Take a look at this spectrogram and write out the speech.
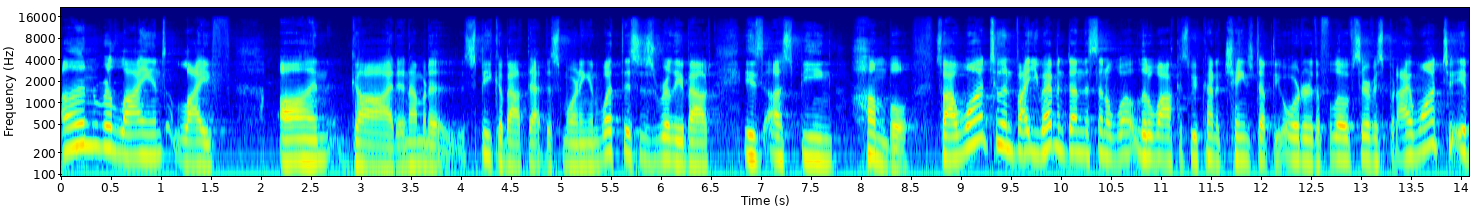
unreliant life on God. And I'm going to speak about that this morning. And what this is really about is us being humble. So I want to invite you, I haven't done this in a little while because we've kind of changed up the order, of the flow of service, but I want to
